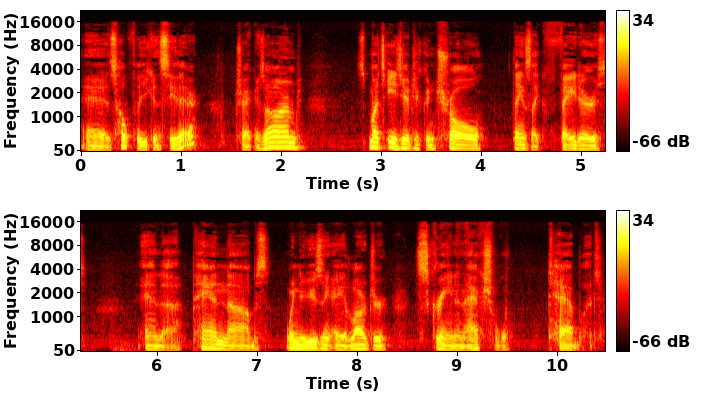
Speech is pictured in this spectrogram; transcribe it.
As hopefully you can see there, track is armed. It's much easier to control things like faders and uh, pan knobs when you're using a larger screen, an actual tablet.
